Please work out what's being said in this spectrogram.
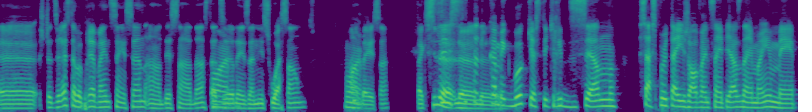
Euh, je te dirais que c'est à peu près 25 cents en descendant, c'est-à-dire Ouais. dans les années 60 en baissant. Fait que si Si, le, si le- comic book que c'est écrit 10 cents, ça se peut tailler genre 25$ piastres dans les mains, mais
